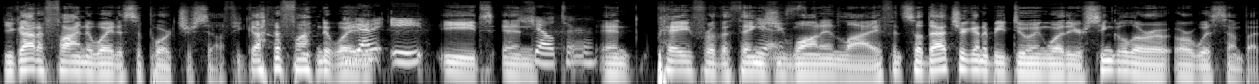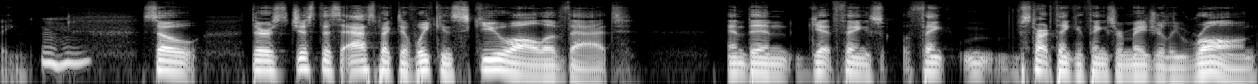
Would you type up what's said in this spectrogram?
You got to find a way to support yourself. You got to find a way to eat, eat and shelter. and pay for the things you want in life. And so that's you're going to be doing whether you're single or, or with somebody. Mm-hmm. So there's just this aspect of we can skew all of that and then get things think start thinking things are majorly wrong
